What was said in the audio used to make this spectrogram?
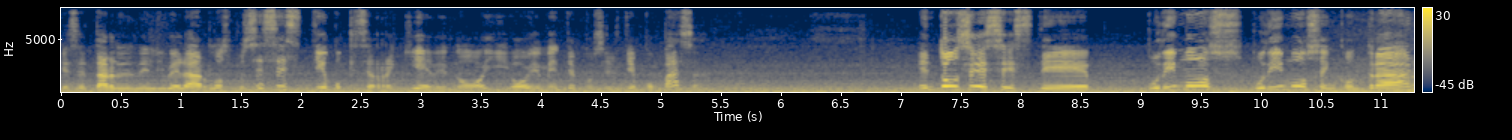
que se tarden en liberarlos, pues ese es tiempo que se requiere, ¿no? Y obviamente pues el tiempo pasa. Entonces, este, pudimos, pudimos encontrar,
